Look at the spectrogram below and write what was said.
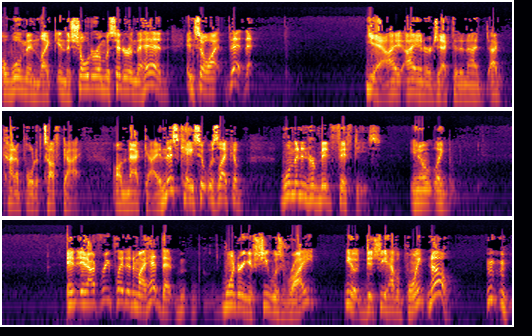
a woman like in the shoulder almost hit her in the head and so i that, that yeah I, I interjected and i, I kind of pulled a tough guy on that guy in this case it was like a woman in her mid 50s you know like and, and I've replayed it in my head that wondering if she was right. You know, did she have a point? No. Mm-mm.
